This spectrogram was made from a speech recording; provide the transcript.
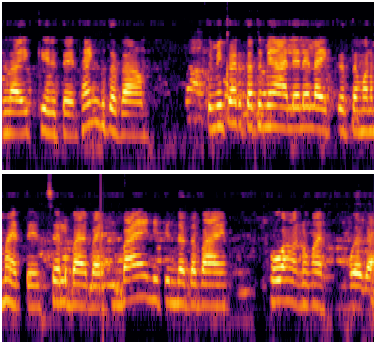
लाईक केले थँक्यू दादा. तुम्ही करता तुम्ही आलेल्या लाईक करता मला माहिती आहे. चल बाय बाय बाय नितीन दादा बाय हो हनुमान. बघा.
